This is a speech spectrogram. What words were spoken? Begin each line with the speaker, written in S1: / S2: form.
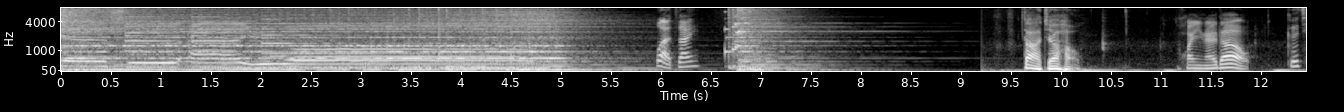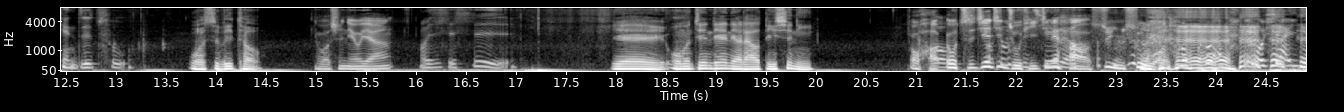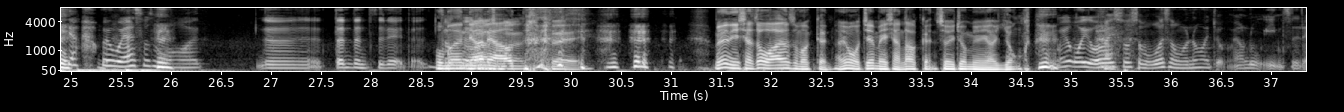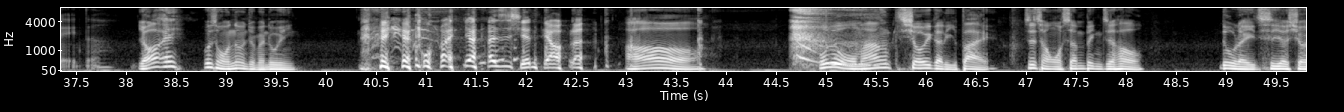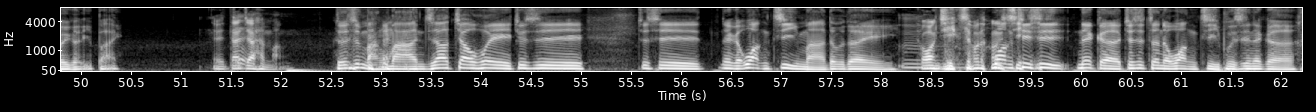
S1: 也是爱我。哇塞！
S2: 大家好，
S3: 欢迎来到，
S4: 搁浅之处，
S2: 我是 Vito，
S3: 我是牛羊。
S4: 我是十四。
S2: 耶！我们今天聊聊迪士尼。
S3: 哦，好，
S4: 哦
S3: 我直接进主题，
S4: 哦
S3: 今天好迅速哦。
S4: 我吓一跳，我以为要说什么，呃，等等之类的。
S2: 我们聊聊
S3: 对，
S2: 没有，你想说我要用什么梗啊？因为我今天没想到梗，所以就没有要用。
S4: 没有，我以为会 说什么，为什么我那么久没有录音之类的。
S2: 有啊，哎、为什么我那么久没录音？
S3: 忽然要开始闲聊了。
S2: 哦，不是我们好像休一个礼拜，自从我生病之后，录了一次又休一个礼拜，
S3: 对，大家很忙。
S2: 就是忙嘛。你知道教会就是就是那个旺季嘛，对不对？
S4: 嗯
S3: 忘记什么东西？
S2: 旺季是那个，就是真的旺季，不是那个，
